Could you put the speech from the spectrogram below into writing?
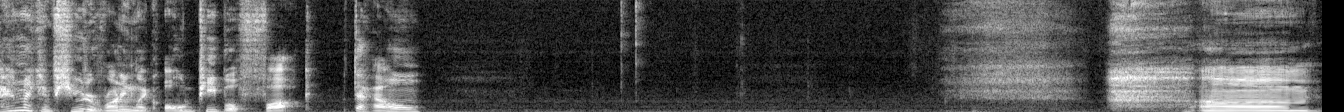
Why is my computer running like old people fuck? What the hell? Um,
